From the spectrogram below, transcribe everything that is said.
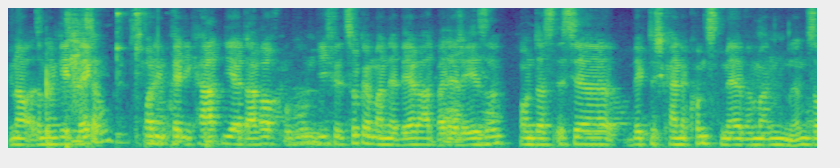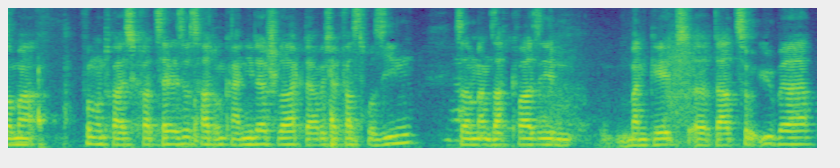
Genau, also man geht weg von den Prädikaten, die ja darauf beruhen, wie viel Zucker man der Beere hat bei der Lese. Und das ist ja wirklich keine Kunst mehr, wenn man im Sommer 35 Grad Celsius hat und keinen Niederschlag. Da habe ich ja fast Rosinen. Sondern man sagt quasi, man geht äh, dazu über,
